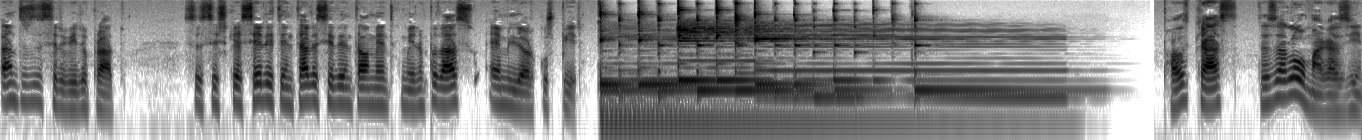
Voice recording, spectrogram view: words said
antes de servir o prato. Se se esquecer e tentar acidentalmente comer um pedaço, é melhor cuspir. Podcast da Zalou Magazine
